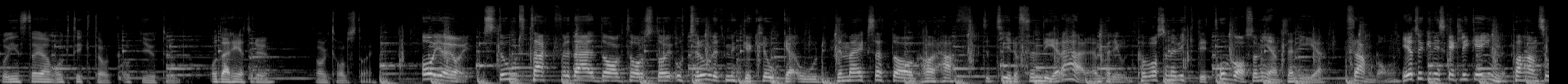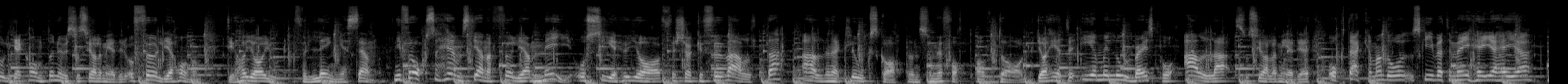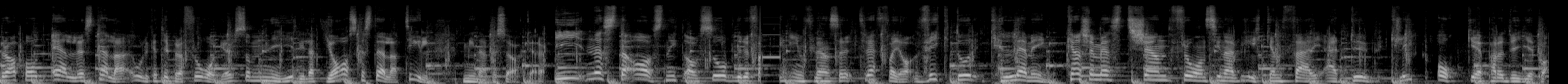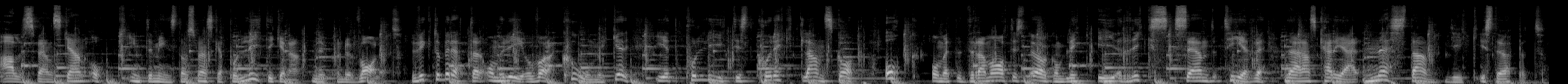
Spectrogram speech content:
På Instagram och TikTok och YouTube. Och där heter du? Dag Tolstoj. Oj, oj, oj. Stort tack för det där Dag Tolstoj. Otroligt mycket kloka ord. Det märks att Dag har haft tid att fundera här en period på vad som är viktigt och vad som egentligen är framgång. Jag tycker ni ska klicka in på hans olika konton nu i sociala medier och följa honom. Det har jag gjort för länge sedan. Ni får också hemskt gärna följa mig och se hur jag försöker förvalta all den här klokskapen som jag fått av Dag. Jag heter Emil Norbergs på alla sociala medier och där kan man då skriva till mig heja heja, bra podd eller ställa olika typer av frågor som ni vill att jag ska ställa till mina besökare. I nästa avsnitt av Så blir du fucking influencer träffar jag Viktor Klemming, kanske mest känd från sina Vilken färg är du-klipp och eh, parodier på allsvenskan och inte minst de svenska politikerna nu under valet. Viktor berättar om hur det är att vara komiker i ett politiskt korrekt landskap och om ett dramatiskt ögonblick i rikssänd TV när hans karriär nästan gick i stöpet.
